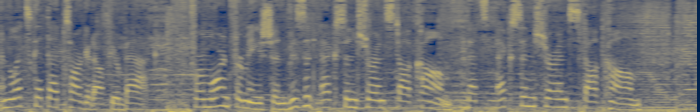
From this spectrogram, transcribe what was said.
and let's get that target off your back. For more information, visit xinsurance.com. That's xinsurance.com.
